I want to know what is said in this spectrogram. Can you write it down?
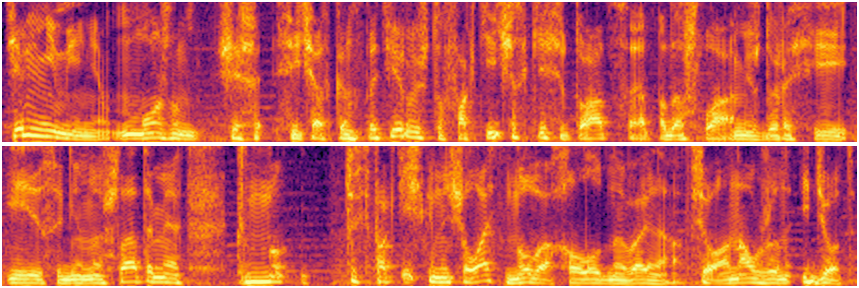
Тем не менее, можем ща- сейчас констатировать, что фактически ситуация подошла между Россией и Соединенными Штатами к то есть фактически началась новая холодная война. Все, она уже идет.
